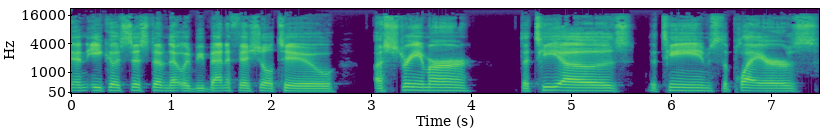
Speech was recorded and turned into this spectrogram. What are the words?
an ecosystem that would be beneficial to a streamer, the TOs, the teams, the players?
